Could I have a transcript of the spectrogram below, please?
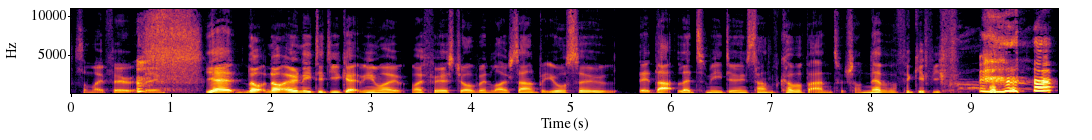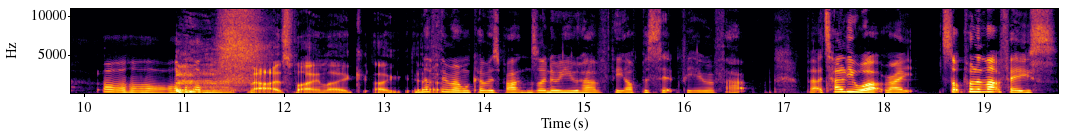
it's not my favorite thing. Yeah, not not only did you get me my my first job in live sound, but you also it, that led to me doing sound for cover bands, which I'll never forgive you for. Oh. nah, it's fine. Like I yeah. Nothing wrong with covers bands. I know you have the opposite view of that. But I tell you what, right? Stop pulling that face.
